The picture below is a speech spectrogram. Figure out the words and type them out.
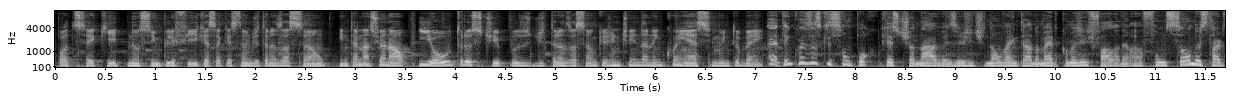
Pode ser que não simplifique essa questão de transação internacional e outros tipos de transação que a gente ainda nem conhece muito bem. É, tem coisas que são um pouco questionáveis e a gente não vai entrar no mérito, como a gente fala, né? A função do Start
